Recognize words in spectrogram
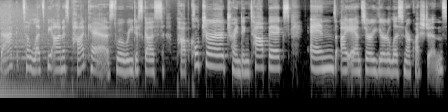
Back to Let's Be Honest podcast, where we discuss pop culture, trending topics, and I answer your listener questions.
